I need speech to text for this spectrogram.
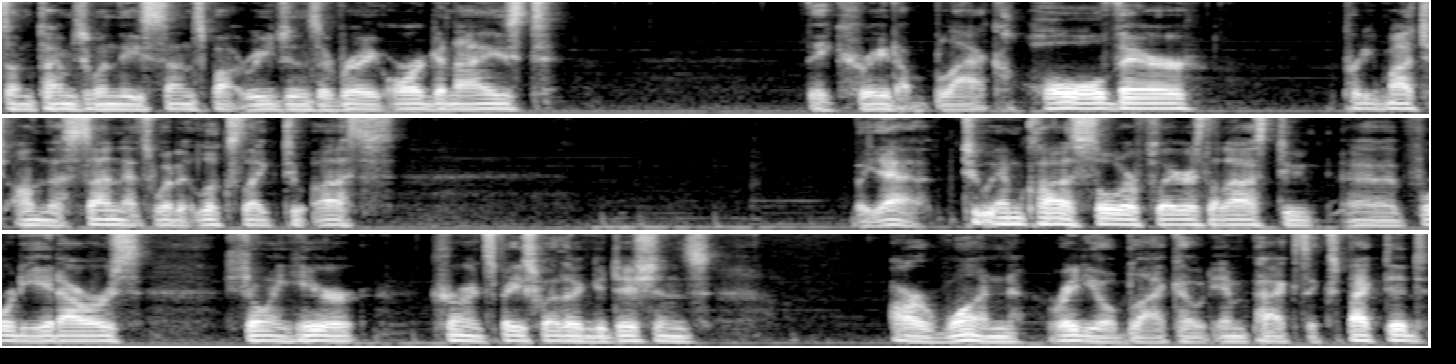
Sometimes when these sunspot regions are very organized, they create a black hole there, pretty much on the sun. That's what it looks like to us. But yeah, two M-class solar flares the last two, uh, 48 hours, showing here current space weather conditions R1 radio blackout impacts expected.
